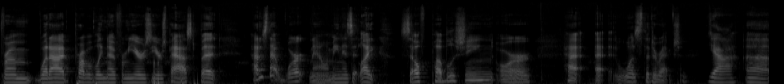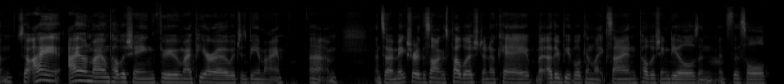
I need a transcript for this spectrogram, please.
from what I probably know from years years past. But how does that work now? I mean, is it like self publishing or how, uh, what's the direction? yeah. Um, so I I own my own publishing through my PRO, which is BMI. Um, and so I make sure the song is published and okay, but other people can like sign publishing deals, and it's this whole.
